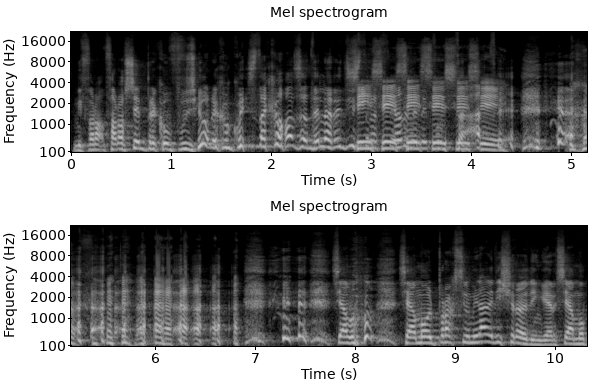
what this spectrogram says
Mi farò, farò sempre confusione con questa cosa della registrazione sì sì sì sì, sì, sì. siamo, siamo il prossimo luminale di Schrödinger, siamo,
